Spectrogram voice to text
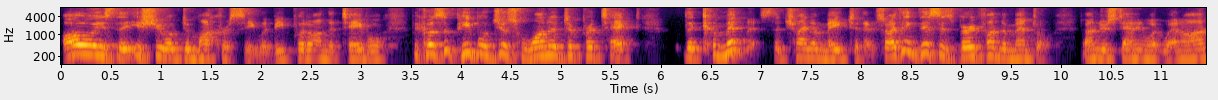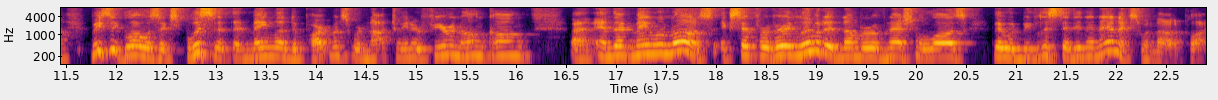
always the issue of democracy would be put on the table because the people just wanted to protect the commitments that China made to them. So I think this is very fundamental to understanding what went on. Basic law was explicit that mainland departments were not to interfere in Hong Kong uh, and that mainland laws, except for a very limited number of national laws that would be listed in an annex would not apply.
